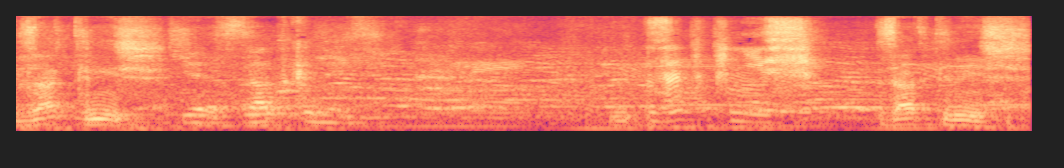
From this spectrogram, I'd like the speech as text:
Заткнись. Заткнись. Заткнись. Заткнись.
